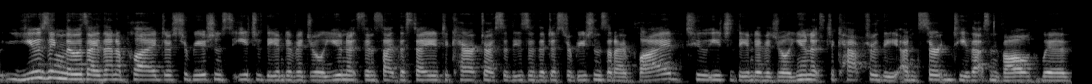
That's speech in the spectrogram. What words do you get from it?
using those, I then applied distributions to each of the individual units inside the study to characterize. So these are the distributions that I applied to each of the individual units to capture the uncertainty that's involved with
